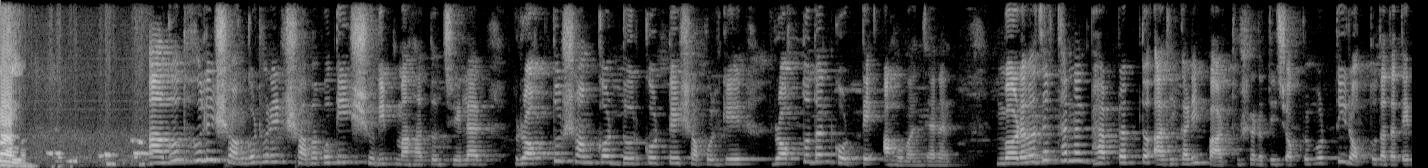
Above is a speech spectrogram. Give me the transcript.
মাহাতো। আগত হলে সংগঠনের সভাপতি সুদীপ মাহাতো জেলার রক্ত সংকট দূর করতে সকলকে রক্তদান করতে আহ্বান জানান। বড়বাজার থানার ভারপ্রাপ্ত আধিকারিক পার্থসারথী চক্রবর্তী রক্তদাতাদের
